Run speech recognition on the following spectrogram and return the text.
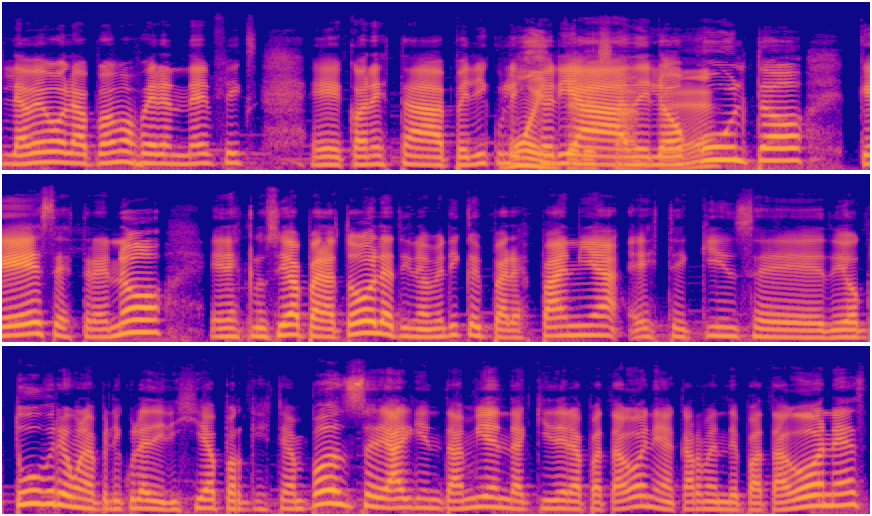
la, veo, la podemos ver en Netflix eh, con esta película Muy Historia de lo ¿eh? oculto que se estrenó en exclusiva para todo Latinoamérica y para España este 15 de octubre. Una película dirigida por Cristian Ponce, alguien también de aquí de la Patagonia, Carmen de Patagones.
